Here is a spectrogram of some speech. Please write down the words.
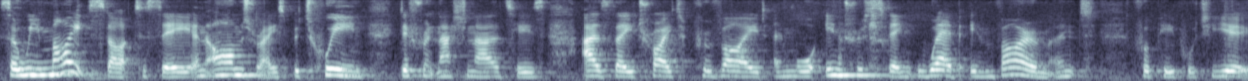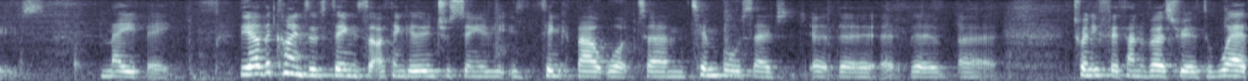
So we might start to see an arms race between different nationalities as they try to provide a more interesting web environment for people to use. Maybe. The other kinds of things that I think are interesting, if you think about what um, TimBL said at the, at the uh, 25th anniversary of the web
